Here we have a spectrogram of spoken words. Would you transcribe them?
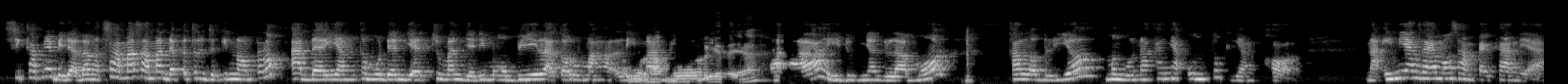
sikapnya beda banget. Sama-sama dapat rezeki nomplok, ada yang kemudian ya cuma jadi mobil atau rumah lima biji, gitu ya. Ah, hidupnya glamor. Kalau beliau menggunakannya untuk yang core. Nah, ini yang saya mau sampaikan ya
